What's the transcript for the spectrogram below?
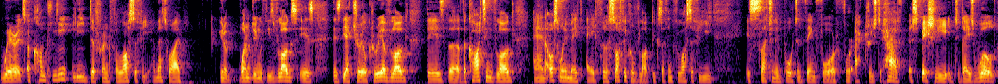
where it's a completely different philosophy. And that's why you know, what I'm doing with these vlogs is there's the actuarial career vlog, there's the, the karting vlog, and I also want to make a philosophical vlog because I think philosophy is such an important thing for, for actuaries to have, especially in today's world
